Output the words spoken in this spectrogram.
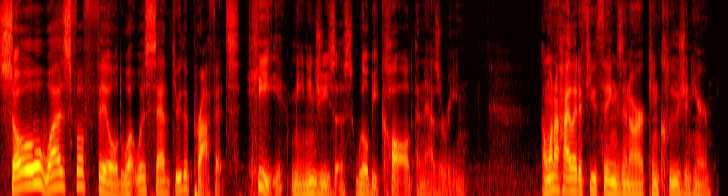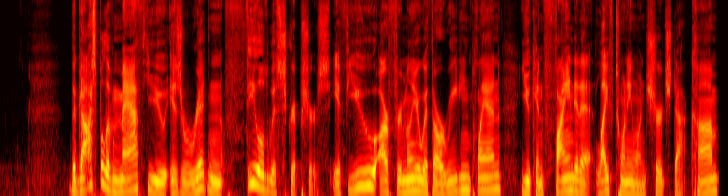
So was fulfilled what was said through the prophets He, meaning Jesus, will be called a Nazarene. I want to highlight a few things in our conclusion here. The Gospel of Matthew is written filled with scriptures. If you are familiar with our reading plan, you can find it at life21church.com.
